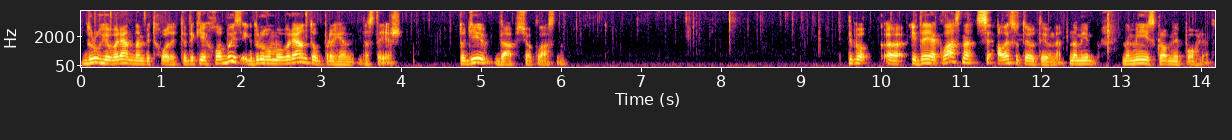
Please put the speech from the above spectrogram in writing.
другий варіант нам підходить. Ти такий хлобись, і к другому варіанту приген достаєш. Тоді, да, все класно. Типу, е, ідея класна, але ситуативна, на мій, на мій скромний погляд.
